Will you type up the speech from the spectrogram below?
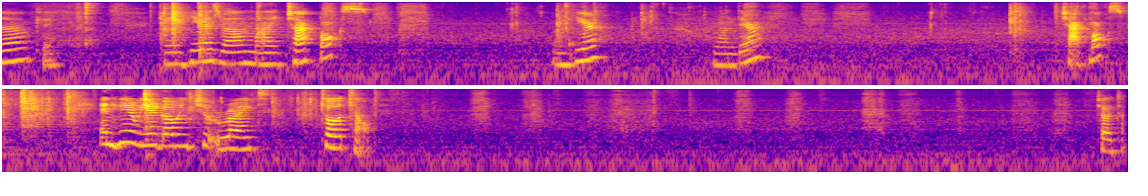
Okay. And here as well my chalk box. One here one there. Chalk box and here we are going to write total. Total.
